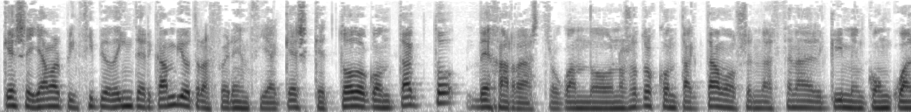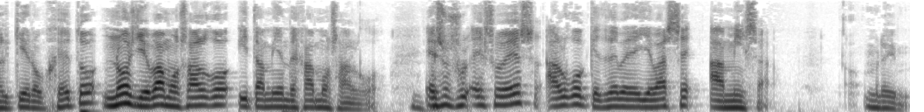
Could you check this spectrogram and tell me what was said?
que se llama el principio de intercambio o transferencia, que es que todo contacto deja rastro. Cuando nosotros contactamos en la escena del crimen con cualquier objeto, nos llevamos algo y también dejamos algo. Eso, eso es algo que debe de llevarse a misa. Hombre,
